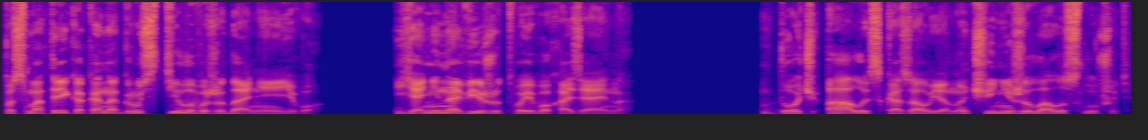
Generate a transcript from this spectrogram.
Посмотри, как она грустила в ожидании его. Я ненавижу твоего хозяина». «Дочь Аллы», — сказал я, но Чи не желала слушать.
